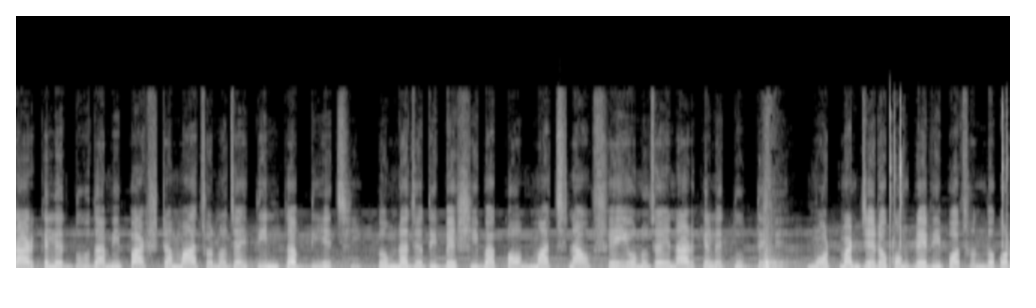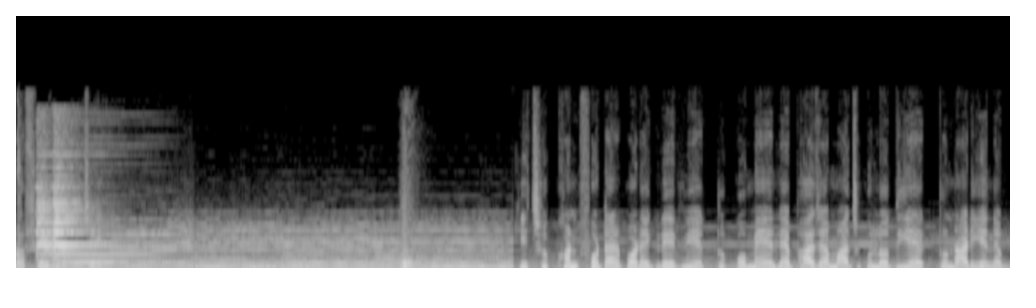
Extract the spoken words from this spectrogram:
নারকেলের দুধ আমি পাঁচটা মাছ অনুযায়ী তিন কাপ দিয়েছি। তোমরা যদি বেশি বা কম মাছ নাও, সেই অনুযায়ী নারকেলের দুধ দেবে। মোটমাট যেরকম গ্রেভি পছন্দ করো, সেই অনুযায়ী। কিছুক্ষণ ফোটার পরে গ্রেভি একটু কমে এলে ভাজা মাছগুলো দিয়ে একটু নাড়িয়ে নেব।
